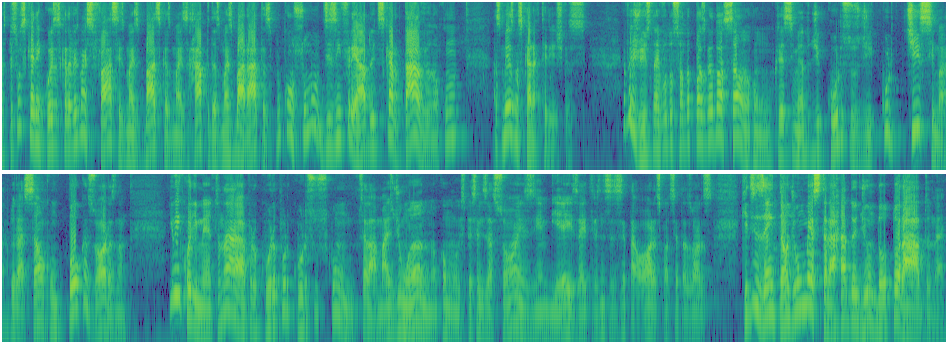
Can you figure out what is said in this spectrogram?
As pessoas querem coisas cada vez mais fáceis, mais básicas, mais rápidas, mais baratas, para o consumo desenfreado e descartável, não? com as mesmas características. Eu vejo isso na evolução da pós-graduação, com um crescimento de cursos de curtíssima duração, com poucas horas. Não? E o encolhimento na procura por cursos com, sei lá, mais de um ano, não? como especializações e MBAs, aí 360 horas, 400 horas, que dizer então de um mestrado e de um doutorado, né?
